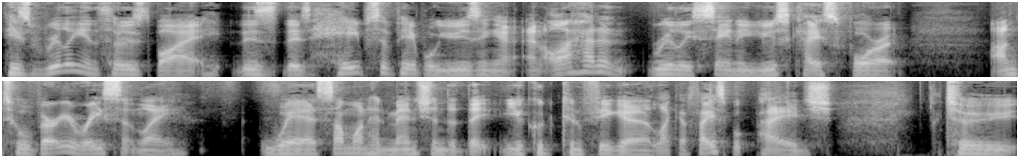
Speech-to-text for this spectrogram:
he's really enthused by it. There's there's heaps of people using it, and I hadn't really seen a use case for it until very recently, where someone had mentioned that, that you could configure like a Facebook page to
